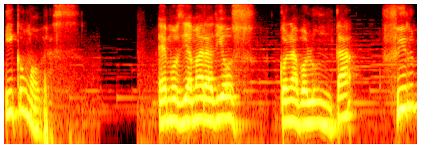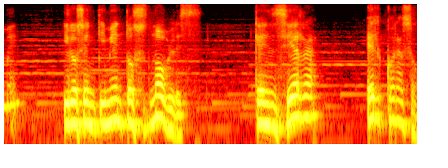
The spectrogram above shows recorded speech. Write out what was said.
y con obras. Hemos de amar a Dios con la voluntad firme y los sentimientos nobles que encierra el corazón.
